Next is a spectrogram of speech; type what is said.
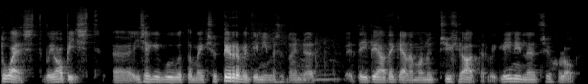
toest või abist, äh, isegi kui võtame, eks ju, terved inimesed on ju, et, mhm. et ei pea tegelema nüüd psühhiaater või kliiniline psühholoog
